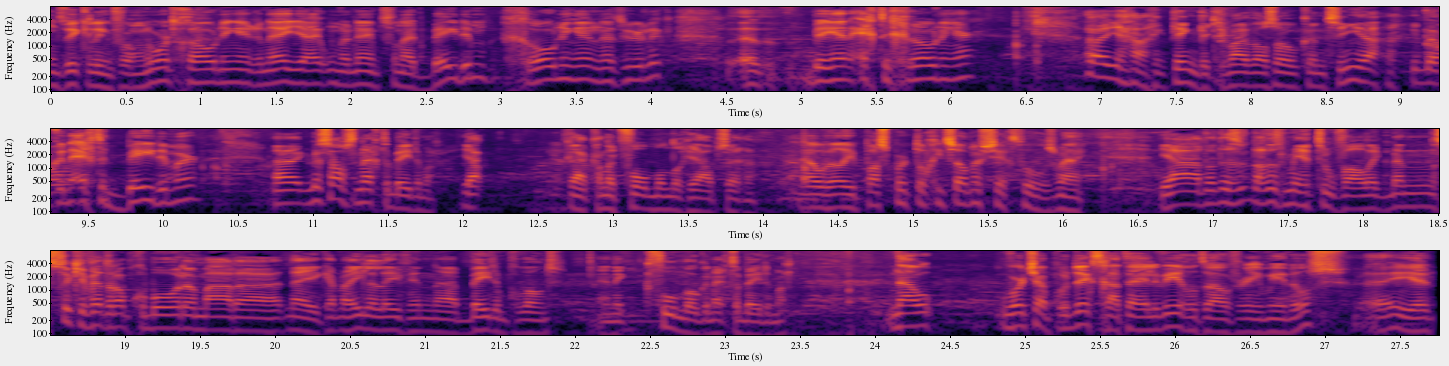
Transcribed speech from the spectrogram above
ontwikkeling van Noord-Groningen. René, jij onderneemt vanuit Bedem, Groningen natuurlijk. Uh, ben jij een echte Groninger? Uh, ja, ik denk dat je mij wel zo kunt zien. Ja. Ik ben Ook een echte Bedemer? ik ben zelfs een echte Bedemer, ja. Ja, kan ik volmondig ja op zeggen. Nou, hoewel je paspoort toch iets anders zegt volgens mij. Ja, dat is, dat is meer toeval. Ik ben een stukje verderop geboren, maar nee, ik heb mijn hele leven in Bedum gewoond. En ik voel me ook een echte Bedumer. Nou, wordt jouw product gaat de hele wereld over inmiddels. Uh, je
